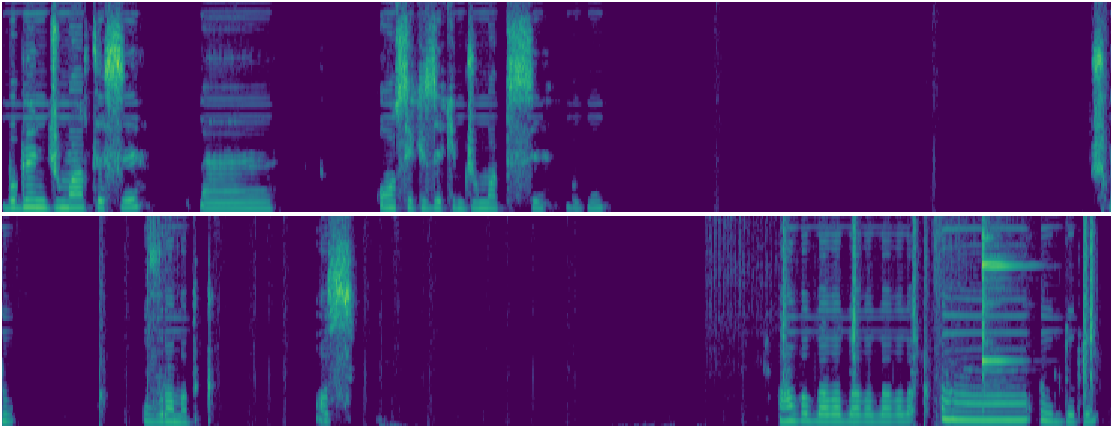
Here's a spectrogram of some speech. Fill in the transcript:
bugün cumartesi. Ee, 18 Ekim cumartesi bugün. Şunu vuramadık. Az. Aha vallahi vallahi vallahi vallahi. Aa, öldürdüm.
